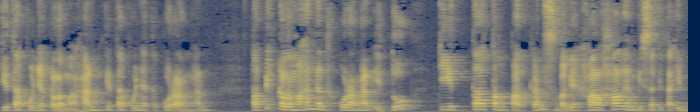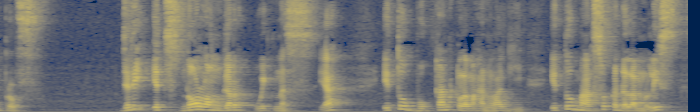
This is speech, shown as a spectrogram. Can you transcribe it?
kita punya kelemahan, kita punya kekurangan, tapi kelemahan dan kekurangan itu kita tempatkan sebagai hal-hal yang bisa kita improve. Jadi it's no longer weakness ya. Itu bukan kelemahan lagi. Itu masuk ke dalam list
